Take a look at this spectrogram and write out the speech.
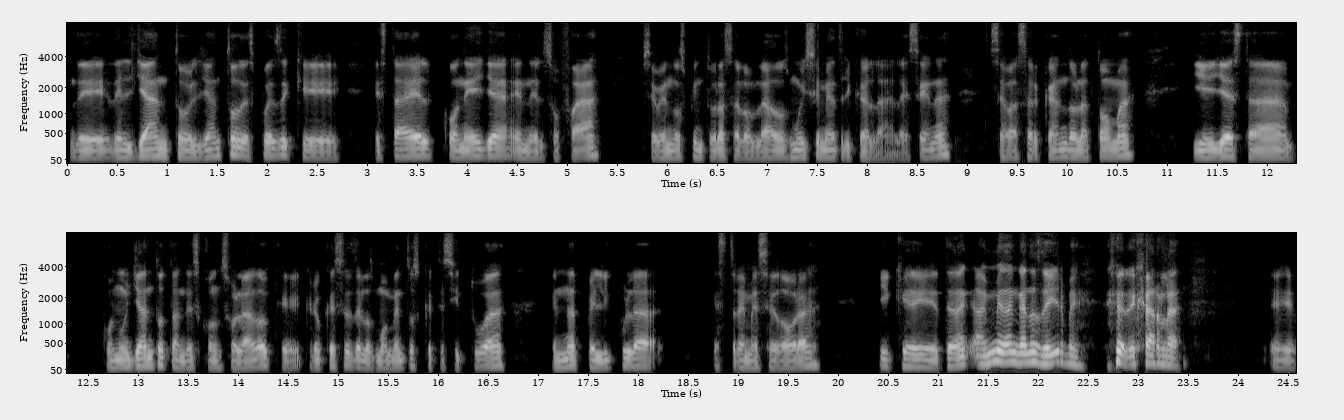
de, del llanto, el llanto después de que está él con ella en el sofá, se ven dos pinturas a los lados, muy simétrica la, la escena, se va acercando la toma y ella está con un llanto tan desconsolado que creo que ese es de los momentos que te sitúa en una película estremecedora y que te a mí me dan ganas de irme, de dejarla, eh,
